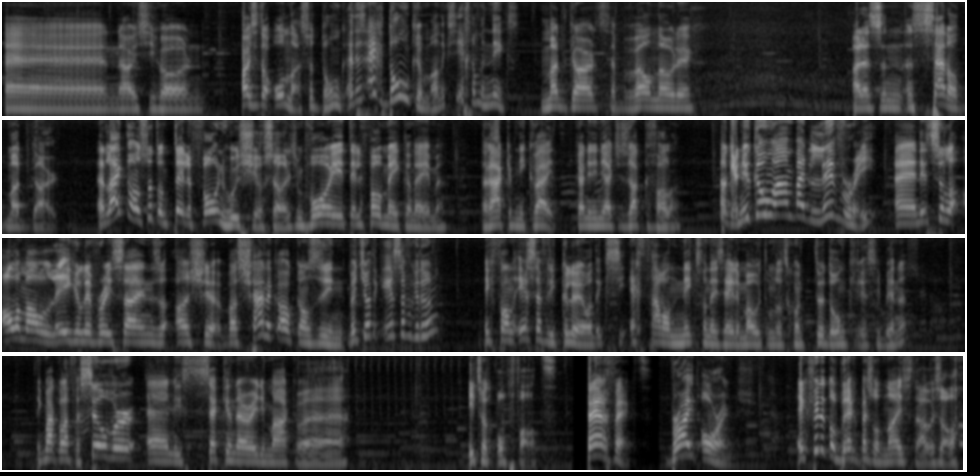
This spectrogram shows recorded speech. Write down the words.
En nou is hij gewoon... Oh, hij zit eronder. Zo donker. Het is echt donker, man. Ik zie echt helemaal niks. Mudguards hebben we wel nodig. Oh, dat is een, een saddled mudguard. Het lijkt wel een soort van telefoonhoesje of zo. Dat je hem voor je telefoon mee kan nemen. Dan raak je hem niet kwijt. Kan hij niet uit je zakken vallen. Oké, nu komen we aan bij de livery. En dit zullen allemaal lege liveries zijn, zoals je waarschijnlijk al kan zien. Weet je wat ik eerst even ga doen? Ik verander eerst even die kleur, want ik zie echt vrijwel niks van deze hele motor, omdat het gewoon te donker is hier binnen. Ik maak wel even silver en die secondary die maken we iets wat opvalt. Perfect. Bright orange. Ik vind het oprecht best wel nice trouwens al.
